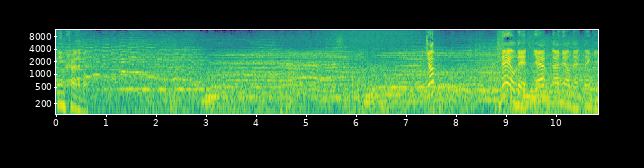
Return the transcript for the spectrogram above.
Incredible. Jump! Nailed it. Yep, I nailed it. Thank you.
